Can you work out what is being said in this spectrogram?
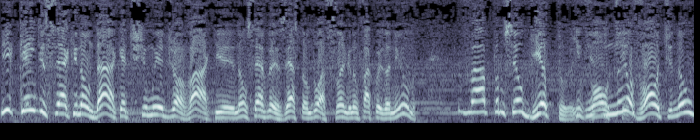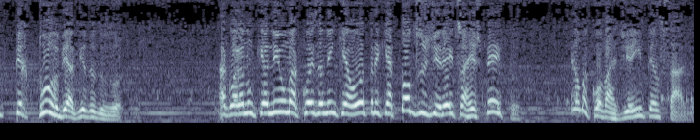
E quem disser que não dá, que é testemunha de Jeová, que não serve o exército, não doa sangue, não faz coisa nenhuma, vá para o seu gueto. Que volte. Não volte, não perturbe a vida dos outros. Agora não quer nenhuma coisa, nem quer outra e quer todos os direitos a respeito. É uma covardia impensável.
